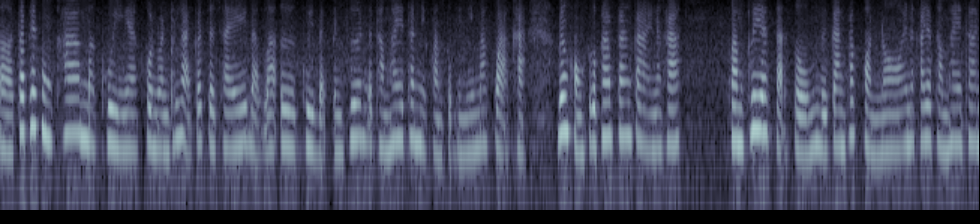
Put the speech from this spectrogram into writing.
อถ้าเพศตรงข้ามมาคุยเนี่ยคนวันพฤหัสก็จะใช้แบบว่าเออคุยแบบเป็นเพื่อนจะทำให้ท่านมีความสุขอย่างนี้มากกว่าค่ะ เรื่องของสุขภาพร่างกายนะคะ ความเครียดสะสมหรือการพักผ่อนน้อยนะคะ จะทำให้ท่าน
